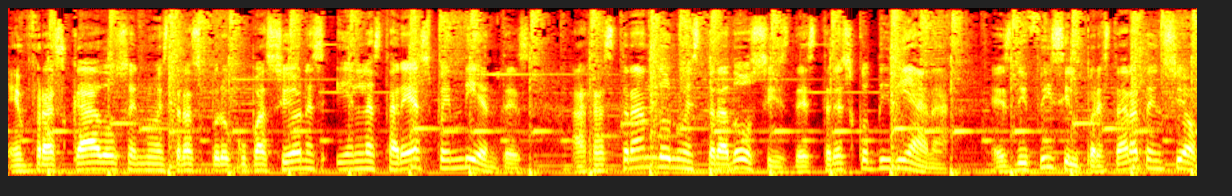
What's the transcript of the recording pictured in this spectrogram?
Enfrascados en nuestras preocupaciones y en las tareas pendientes, arrastrando nuestra dosis de estrés cotidiana, es difícil prestar atención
